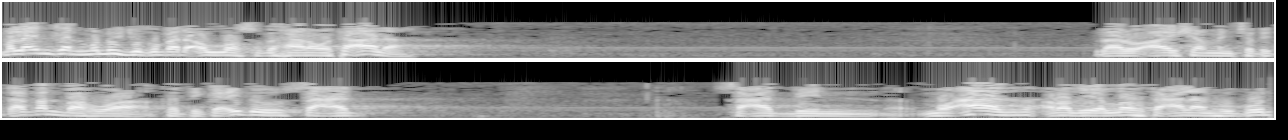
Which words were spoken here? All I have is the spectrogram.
melainkan menuju kepada Allah Subhanahu wa taala? Lalu Aisyah menceritakan bahwa ketika itu Sa'ad Sa'ad bin Mu'adz radhiyallahu taala anhu pun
